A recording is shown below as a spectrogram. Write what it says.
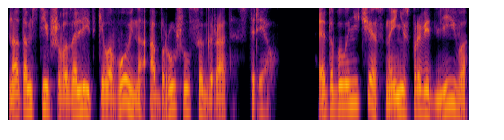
на отомстившего за Литкила воина обрушился град стрел. Это было нечестно и несправедливо,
